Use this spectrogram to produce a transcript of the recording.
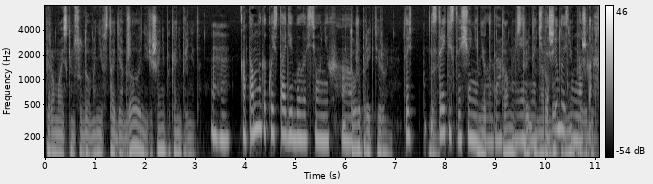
Первомайским судом, они в стадии обжалования, решение пока не принято. Мгм. А там на какой стадии было все у них? А, Тоже проектирование. Да. строительства еще не Нет, было, да? там А я, значит, ошиблась не немножко. проводились.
